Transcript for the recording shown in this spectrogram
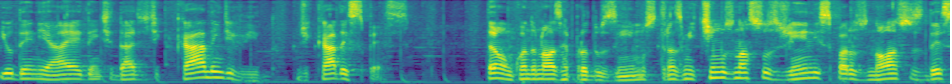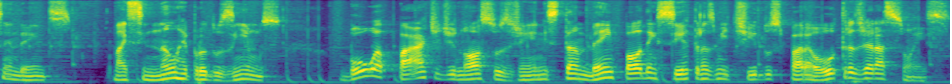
e o DNA é a identidade de cada indivíduo, de cada espécie. Então, quando nós reproduzimos, transmitimos nossos genes para os nossos descendentes. Mas se não reproduzimos, boa parte de nossos genes também podem ser transmitidos para outras gerações.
